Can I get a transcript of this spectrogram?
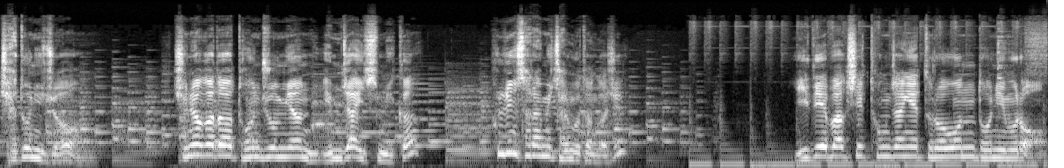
제 돈이죠. 지나가다 돈 주면 임자 있습니까? 흘린 사람이 잘못한 거지? 이대박 씨 통장에 들어온 돈이므로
